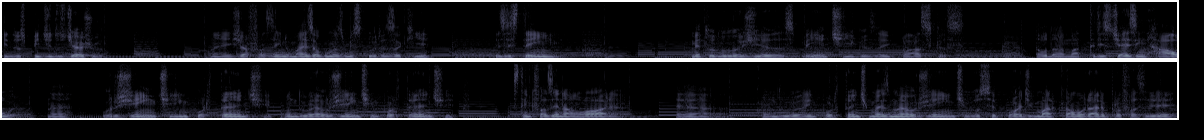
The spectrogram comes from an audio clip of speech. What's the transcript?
e dos pedidos de ajuda. Né? E já fazendo mais algumas misturas aqui, existem metodologias bem antigas aí, clássicas, tal da matriz de Eisenhower, né? Urgente e importante. Quando é urgente e importante, você tem que fazer na hora. É, quando é importante, mas não é urgente, você pode marcar um horário para fazer.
